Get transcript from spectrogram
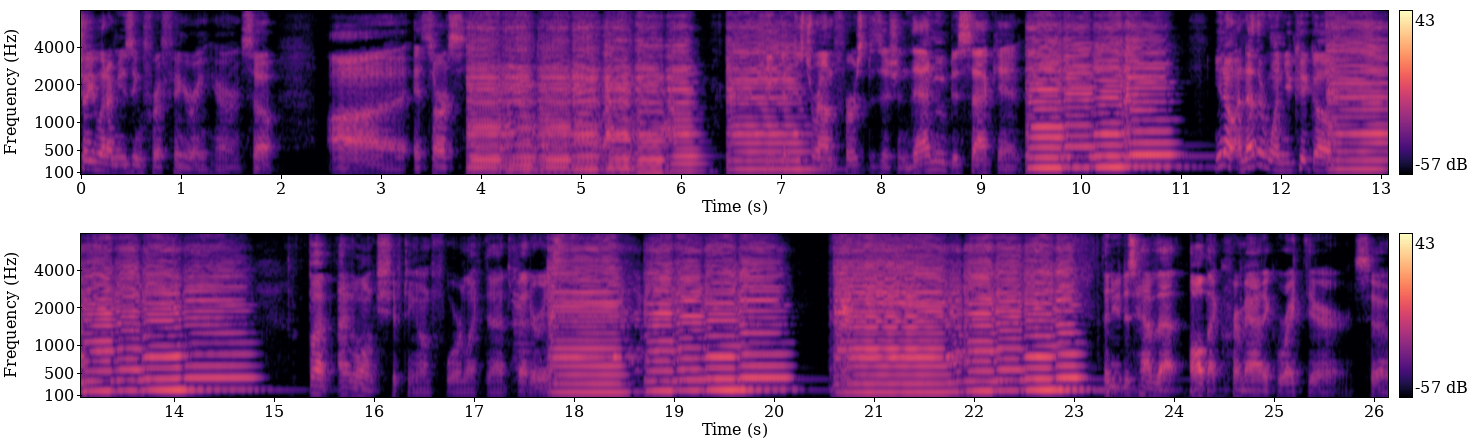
Show you what I'm using for a fingering here. So uh, it starts. Keep it just around first position, then move to second. You know, another one you could go. But I don't like shifting on four like that. Better is. Then you just have that all that chromatic right there. So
